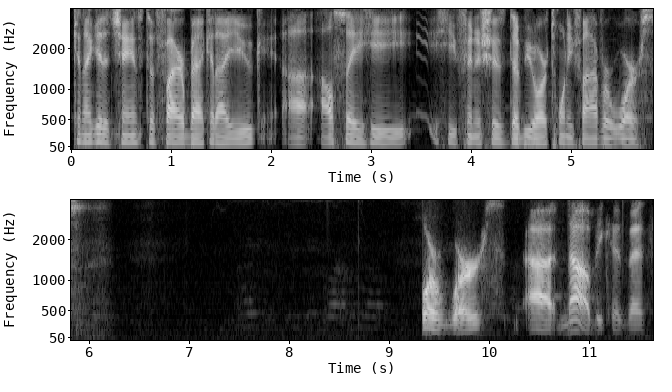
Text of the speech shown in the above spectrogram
can I get a chance to fire back at Aiyuk? I, I'll say he, he finishes WR 25 or worse. Or worse. Uh, no, because that's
